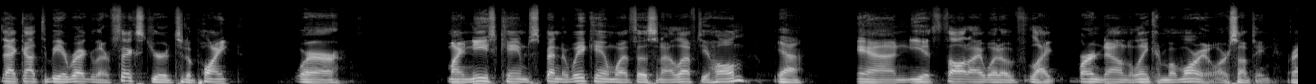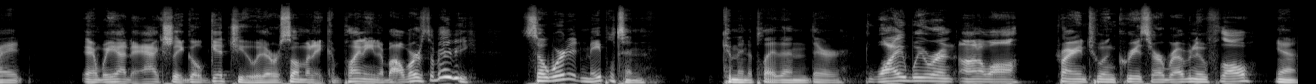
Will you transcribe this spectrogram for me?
that got to be a regular fixture to the point where my niece came to spend a weekend with us and I left you home Yeah. and you thought I would have like burned down the Lincoln Memorial or something. Right. And we had to actually go get you. There were so many complaining about where's the baby? So where did Mapleton come into play then? There. Why we were in Onawa trying to increase our revenue flow. Yeah.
